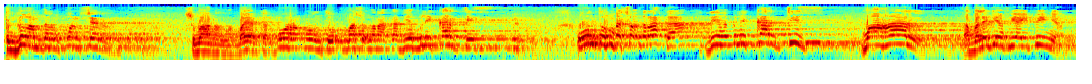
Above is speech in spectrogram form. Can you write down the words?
Tenggelam dalam konser. Subhanallah. Bayangkan orang untuk masuk neraka dia beli karcis. Untuk masuk neraka dia beli karcis. Mahal. Apalagi VIP-nya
